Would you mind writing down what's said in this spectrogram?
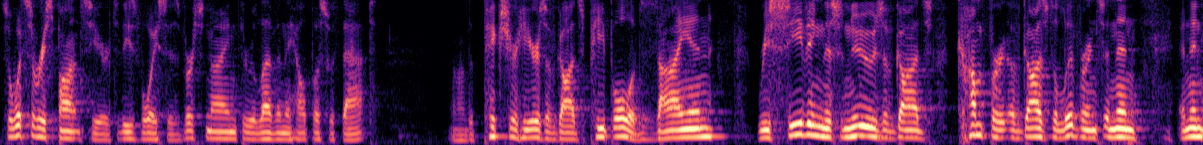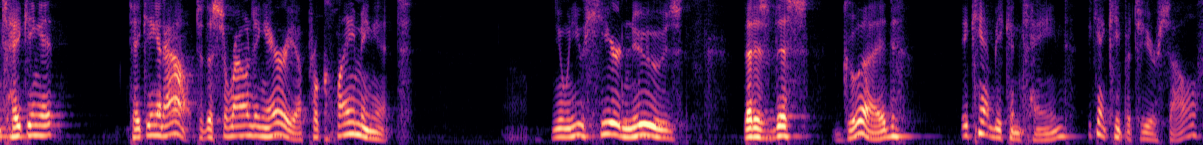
So, what's the response here to these voices? Verse 9 through 11, they help us with that. Uh, the picture here is of God's people, of Zion, receiving this news of God's comfort, of God's deliverance, and then, and then taking, it, taking it out to the surrounding area, proclaiming it. Um, you know, when you hear news that is this good, it can't be contained. You can't keep it to yourself.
